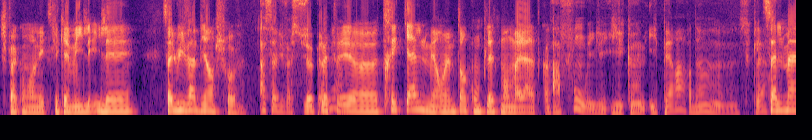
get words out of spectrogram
Je sais pas comment l'expliquer, mais il, est. Ça lui va bien, je trouve. Ah, ça lui va super bien. Le côté euh, très calme, mais en même temps complètement malade. Quoi. À fond, il est, il est quand même hyper hard, hein, c'est clair. Salma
